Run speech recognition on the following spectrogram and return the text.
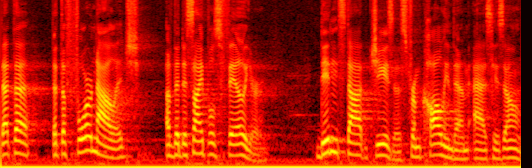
that the, that the foreknowledge of the disciples' failure didn't stop Jesus from calling them as his own.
